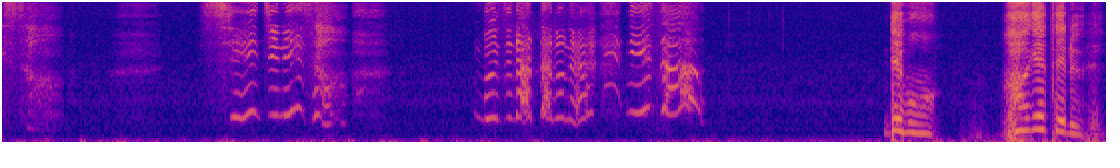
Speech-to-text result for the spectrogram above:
さん。新一兄さん。無事だったのね兄さん。でもハゲてる。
